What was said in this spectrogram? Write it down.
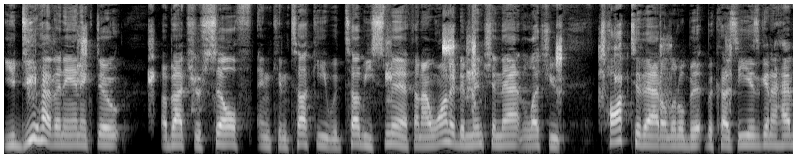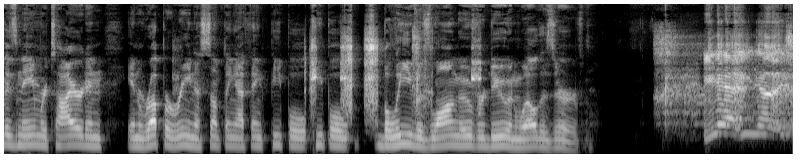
you do have an anecdote about yourself and Kentucky with Tubby Smith, and I wanted to mention that and let you talk to that a little bit because he is going to have his name retired in in Rupp Arena, something I think people people believe is long overdue and well deserved. Yeah, you know, it's,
